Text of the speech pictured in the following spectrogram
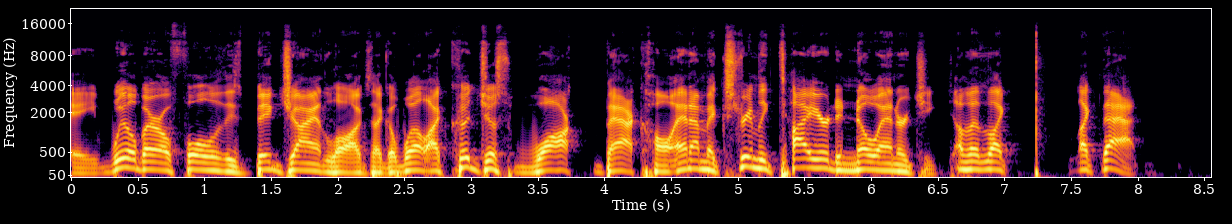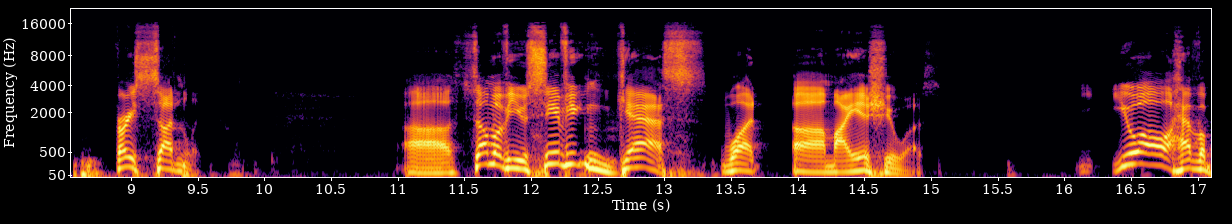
a wheelbarrow full of these big giant logs. I go, well, I could just walk back home, and I'm extremely tired and no energy. I'm like like that, very suddenly. Uh, some of you, see if you can guess what uh, my issue was. You all have a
